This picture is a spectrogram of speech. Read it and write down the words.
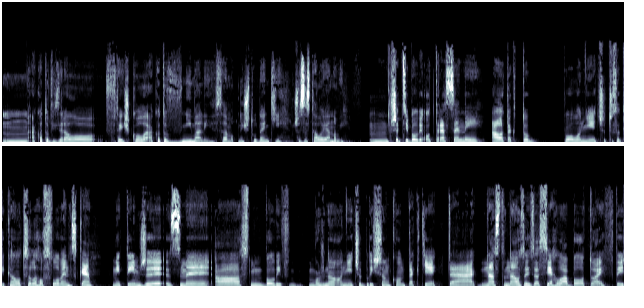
Mm, ako to vyzeralo v tej škole? Ako to vnímali samotní študenti, čo sa stalo Janovi? Mm, všetci boli otrasení, ale tak to bolo niečo, čo sa týkalo celého Slovenska. My tým, že sme a, s ním boli v, možno o niečo bližšom kontakte, tak nás to naozaj zasiahlo a bolo to aj v tej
